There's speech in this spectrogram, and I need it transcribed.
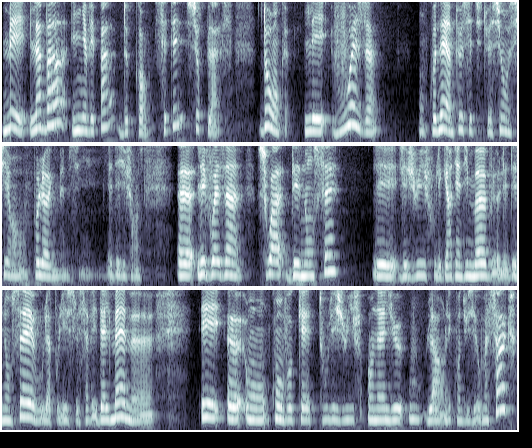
Mais là-bas il n'y avait pas de camp. C'était sur place donc, les voisins, on connaît un peu cette situation aussi en Pologne, même s'il y a des différences, euh, les voisins soit dénonçaient les, juifs ou les gardiens d'immeubles les dénonçaient, ou la police le savait d'elle-même, euh, et euh, on convoquait tous les juifs en un lieu où, là, on les conduisait au massacre.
